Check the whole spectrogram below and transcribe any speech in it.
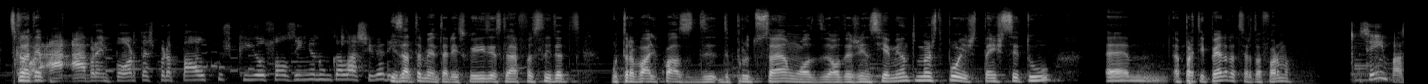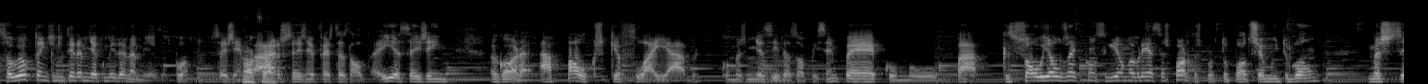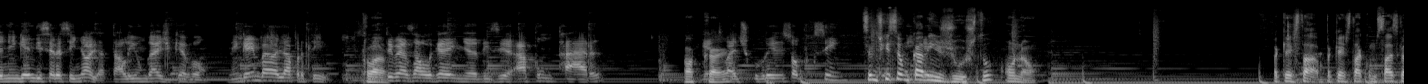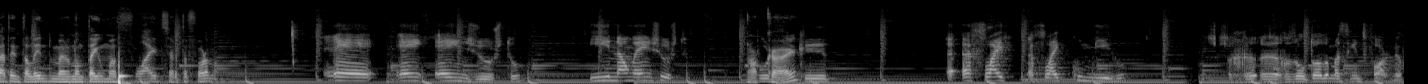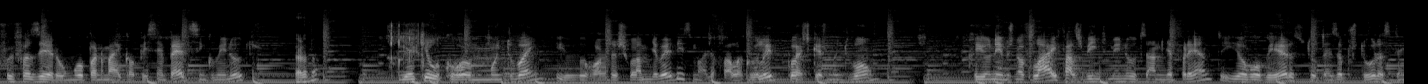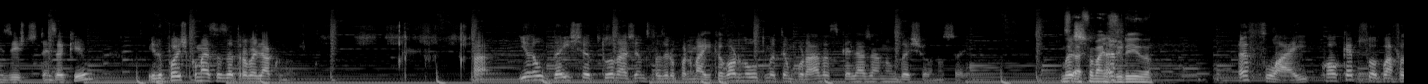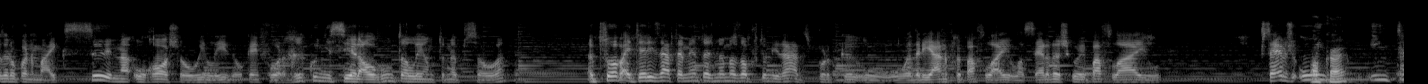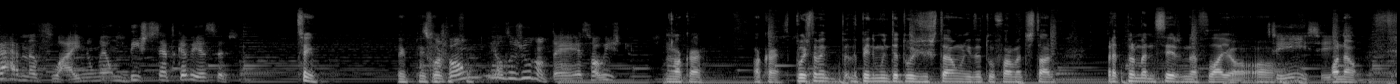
Se calhar até... abrem portas para palcos que eu sozinho nunca lá chegaria. Exatamente, era isso que eu ia dizer. Se calhar facilita-te o trabalho quase de, de produção ou de, ou de, agenciamento, mas depois tens de ser tu um, a partir pedra, de certa forma. Sim, pá, sou eu que tenho que meter a minha comida na mesa, ponto. Seja em okay. bares, seja em festas de aldeia, seja em. Agora, há palcos que a Fly abre, como as minhas idas ao piso em pé, como. pá, que só eles é que conseguiam abrir essas portas, porque tu podes ser muito bom mas se ninguém disser assim, olha, está ali um gajo que é bom, ninguém vai olhar para ti. Claro. Se não tiveres alguém a dizer, a apontar, okay. ninguém vai descobrir só porque sim. Sentes que isso é um bocado injusto ou não? Para quem está, para quem está a começar, se calhar tem talento, mas não tem uma fly de certa forma? É, é, é injusto e não é injusto. Ok. Porque a, a, fly, a fly comigo re eh, resultou de uma seguinte forma: eu fui fazer um open mic ao Piece Pad, 5 minutos. Certo. E aquilo correu muito bem. E o Rocha chegou à minha beira e disse: Olha, fala com que acho que és muito bom. Reunimos na Fly, fazes 20 minutos à minha frente e eu vou ver se tu tens a postura, se tens isto, se tens aquilo. E depois começas a trabalhar connosco. Pá, ele deixa toda a gente fazer o open mic. Agora na última temporada, se calhar já não deixou, não sei. Mas foi mais a... gerido a Fly, qualquer pessoa que vá fazer open mic, se na, o Rocha ou o Elide ou quem for reconhecer algum talento na pessoa, a pessoa vai ter exatamente as mesmas oportunidades, porque o, o Adriano foi para a Fly, o Lacerda chegou aí para a Fly, o... percebes? O okay. entrar na Fly não é um bicho de sete cabeças. Sim. sim, sim se fores bom, eles ajudam-te, é, é só isto. Ok. Ok. Depois também depende muito da tua gestão e da tua forma de estar para te permanecer na Fly ou, ou, sim, sim, ou não.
